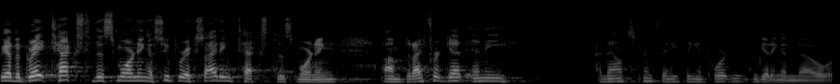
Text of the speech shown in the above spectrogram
we have a great text this morning, a super exciting text this morning. Um, did I forget any announcements? Anything important? I'm getting a no.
